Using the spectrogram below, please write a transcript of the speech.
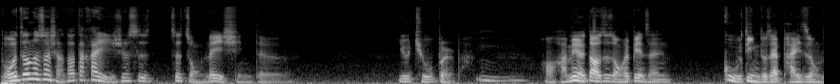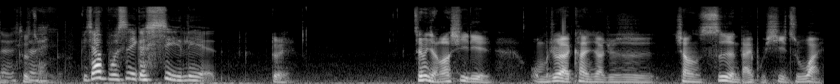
我真的时候想到，大概也就是这种类型的 YouTuber 吧，嗯，哦，还没有到这种会变成固定都在拍这种这种的，比较不是一个系列。对，这边讲到系列，我们就来看一下，就是像私人逮捕系之外，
